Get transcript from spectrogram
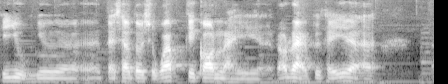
Thí dụ như uh, tại sao tôi swap cái con này rõ ràng tôi thấy là uh,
